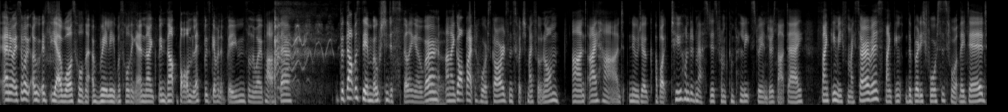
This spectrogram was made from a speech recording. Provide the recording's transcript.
anyway, so I, I, yeah, I was holding it. I really was holding it, and like, I mean, that bottom lip was giving it beans on the way past there but that was the emotion just spilling over. Yeah. And I got back to Horse Guards and switched my phone on. And I had, no joke, about 200 messages from complete strangers that day thanking me for my service, thanking the British forces for what they did,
